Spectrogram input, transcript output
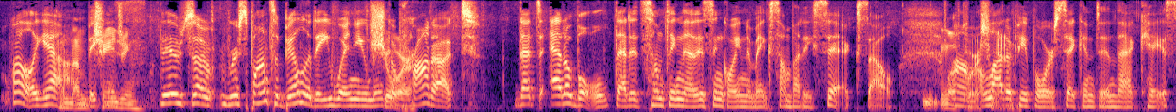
Well, yeah, I'm- I'm changing. There's a responsibility when you make Sure. a product that's edible that it's something that isn't going to make somebody sick. So, um, Well, of course, a lot yeah. of people were sickened in that case.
